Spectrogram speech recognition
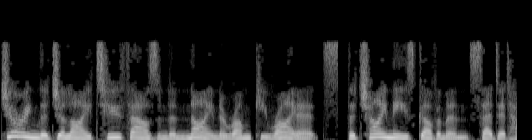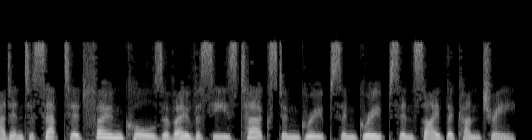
During the July 2009 Urumqi riots, the Chinese government said it had intercepted phone calls of overseas Turkestan groups and groups inside the country.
